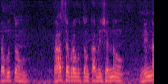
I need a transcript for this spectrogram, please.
ప్రభుత్వం రాష్ట్ర ప్రభుత్వం కమిషన్ను నిన్న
